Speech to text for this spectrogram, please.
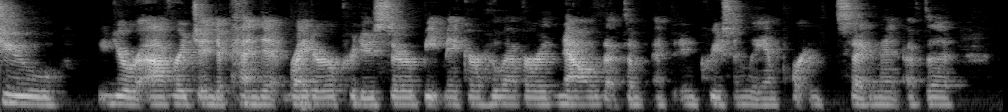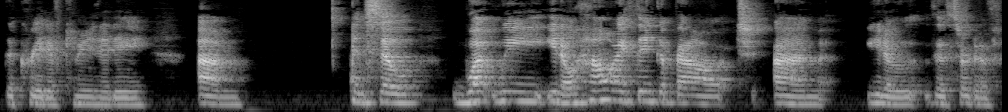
to your average independent writer, producer, beatmaker, whoever. Now that's an increasingly important segment of the the creative community. Um, and so, what we, you know, how I think about, um, you know, the sort of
